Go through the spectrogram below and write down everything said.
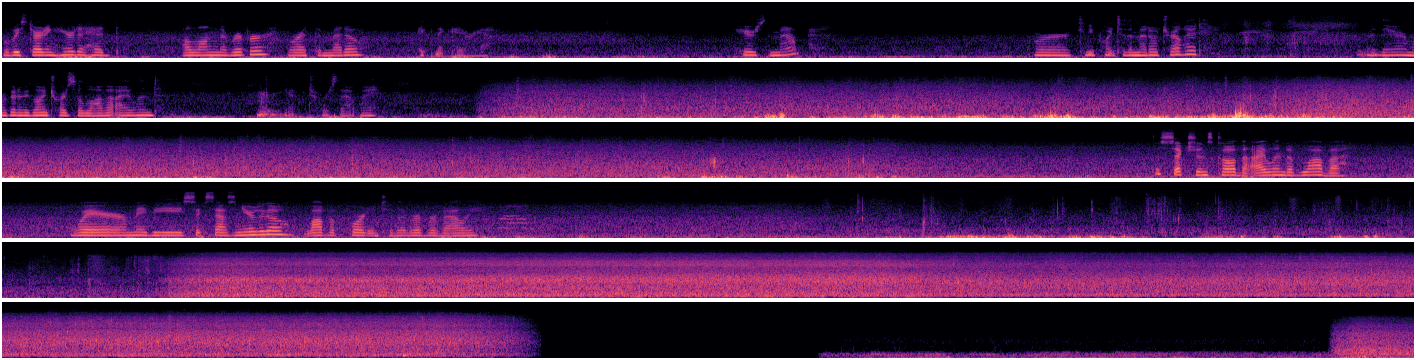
We'll be starting here to head along the river. We're at the Meadow picnic area. Here's the map. Or can you point to the Meadow trailhead? Over there, and we're going to be going towards the lava island. Yeah, towards that way. This section's called the Island of Lava, where maybe 6,000 years ago, lava poured into the river valley.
